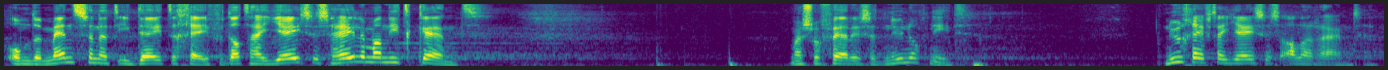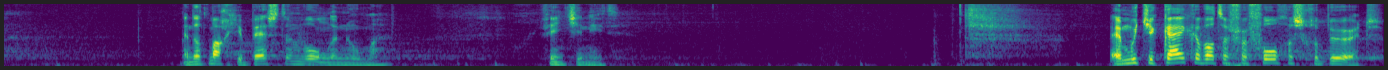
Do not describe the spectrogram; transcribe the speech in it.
om de mensen het idee te geven dat hij Jezus helemaal niet kent. Maar zover is het nu nog niet. Nu geeft hij Jezus alle ruimte. En dat mag je best een wonder noemen. Vind je niet? En moet je kijken wat er vervolgens gebeurt.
